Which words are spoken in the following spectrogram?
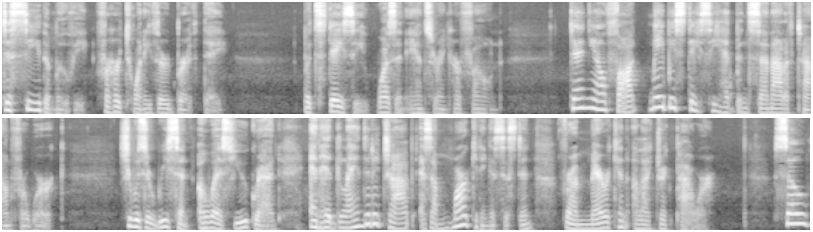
to see the movie for her 23rd birthday. But Stacey wasn't answering her phone. Danielle thought maybe Stacey had been sent out of town for work. She was a recent OSU grad and had landed a job as a marketing assistant for American Electric Power. So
